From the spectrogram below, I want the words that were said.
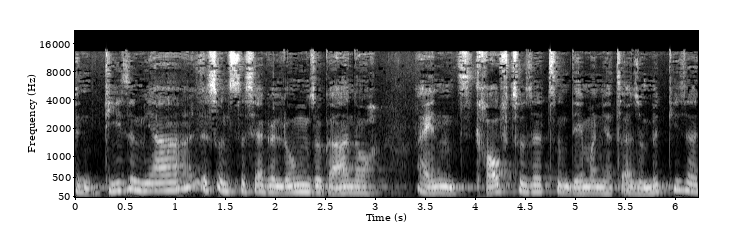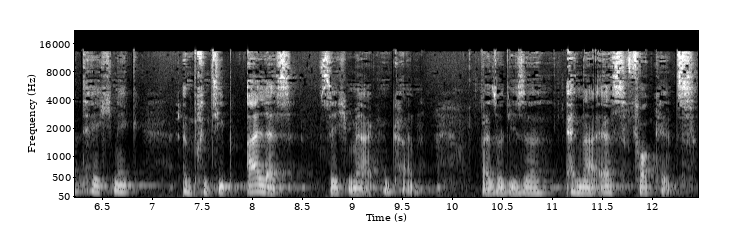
in diesem Jahr, ist uns das ja gelungen, sogar noch eins draufzusetzen, indem man jetzt also mit dieser Technik im Prinzip alles sich merken kann. Also diese NAS for Kids.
